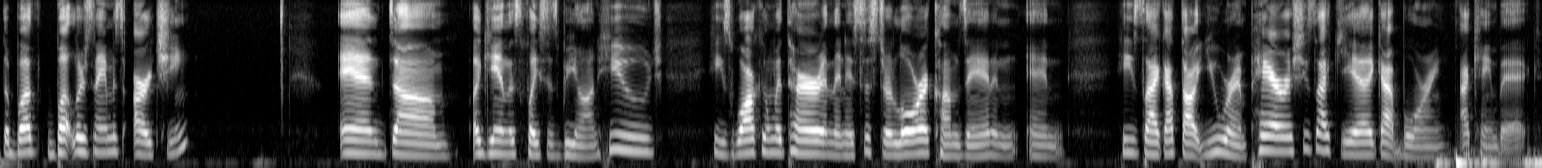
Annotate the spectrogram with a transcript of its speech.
The but- butler's name is Archie, and um, again, this place is beyond huge. He's walking with her, and then his sister Laura comes in, and and he's like, "I thought you were in Paris." She's like, "Yeah, it got boring. I came back."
